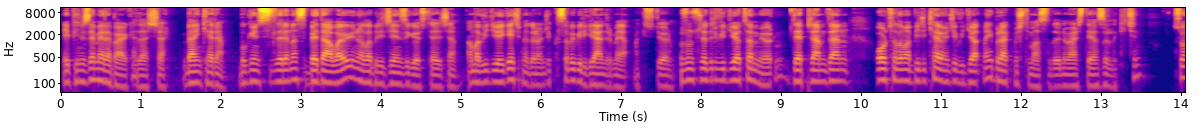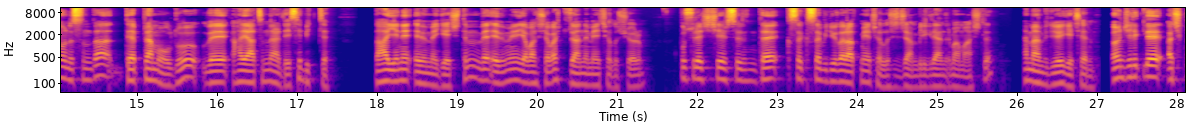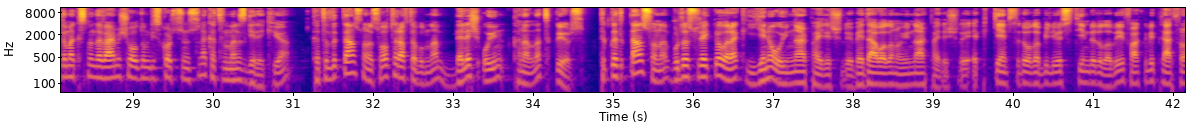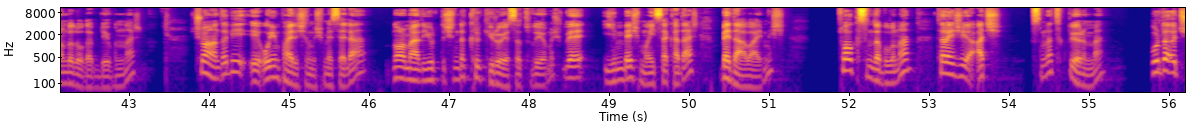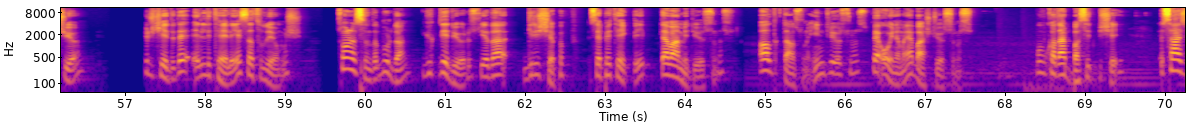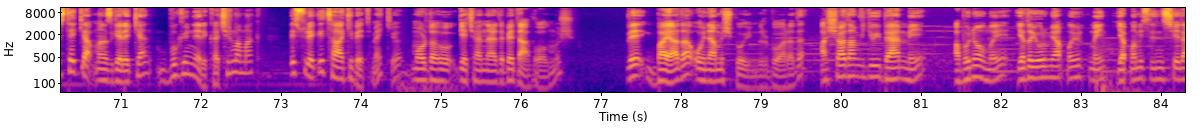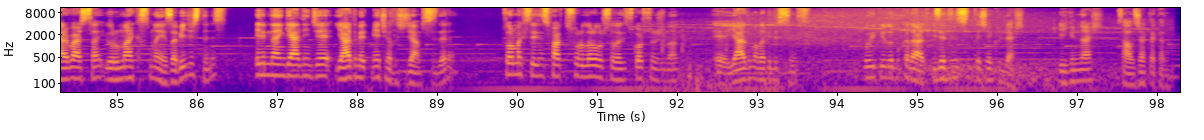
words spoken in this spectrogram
Hepinize merhaba arkadaşlar. Ben Kerem. Bugün sizlere nasıl bedavaya oyun alabileceğinizi göstereceğim. Ama videoya geçmeden önce kısa bir bilgilendirme yapmak istiyorum. Uzun süredir video atamıyorum. Depremden ortalama 1-2 ay önce video atmayı bırakmıştım aslında üniversiteye hazırlık için. Sonrasında deprem oldu ve hayatım neredeyse bitti. Daha yeni evime geçtim ve evimi yavaş yavaş düzenlemeye çalışıyorum. Bu süreç içerisinde kısa kısa videolar atmaya çalışacağım bilgilendirme amaçlı. Hemen videoya geçelim. Öncelikle açıklama kısmında vermiş olduğum Discord sunucusuna katılmanız gerekiyor. Katıldıktan sonra sol tarafta bulunan Beleş Oyun kanalına tıklıyoruz. Tıkladıktan sonra burada sürekli olarak yeni oyunlar paylaşılıyor. Bedava olan oyunlar paylaşılıyor. Epic Games'te de olabiliyor, Steam'de de olabiliyor, farklı bir platformda da olabiliyor bunlar. Şu anda bir e, oyun paylaşılmış mesela. Normalde yurt dışında 40 Euro'ya satılıyormuş ve 25 Mayıs'a kadar bedavaymış. Sol kısımda bulunan tarayıcıyı aç kısmına tıklıyorum ben. Burada açıyor. Türkiye'de de 50 TL'ye satılıyormuş. Sonrasında buradan yükle diyoruz ya da giriş yapıp sepete ekleyip devam ediyorsunuz. Aldıktan sonra indiriyorsunuz ve oynamaya başlıyorsunuz. Bu bu kadar basit bir şey. E, sadece tek yapmanız gereken bugünleri kaçırmamak ve sürekli takip etmek. Mordahu geçenlerde bedava olmuş. Ve bayağı da oynanmış bir oyundur bu arada. Aşağıdan videoyu beğenmeyi, abone olmayı ya da yorum yapmayı unutmayın. Yapmamı istediğiniz şeyler varsa yorumlar kısmına yazabilirsiniz. Elimden geldiğince yardım etmeye çalışacağım sizlere. Sormak istediğiniz farklı sorular olursa da Discord sunucundan e, yardım alabilirsiniz. Bu videoda bu kadardı. İzlediğiniz için teşekkürler. İyi günler, sağlıcakla kalın.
